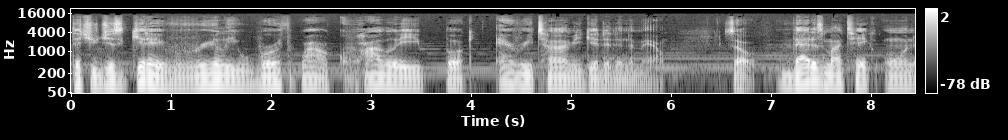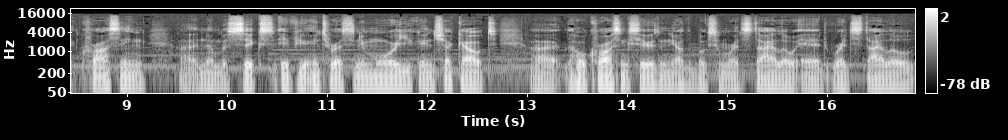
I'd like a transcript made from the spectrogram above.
that you just get a really worthwhile quality book every time you get it in the mail. So that is my take on Crossing uh, number six. If you're interested in more, you can check out uh, the whole Crossing series and the other books from Red Stylo at Red Stylo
